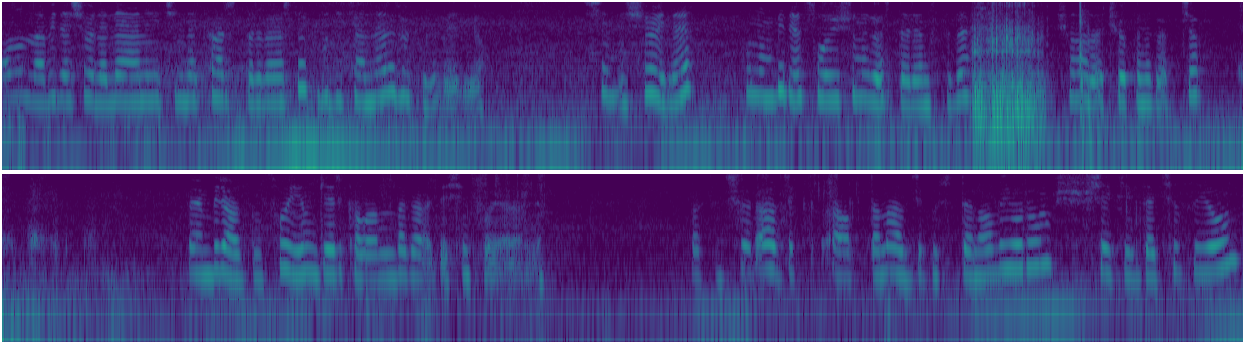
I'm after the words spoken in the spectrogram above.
Onunla bir de şöyle leğenin içinde karıştırıversek bu dikenleri dökülüveriyor. Şimdi şöyle bunun bir de soyuşunu göstereyim size. Şuna da çöpünü katacağım. Ben biraz da soyayım. Geri kalanını da kardeşim soyar annem. Bakın şöyle azıcık alttan azıcık üstten alıyorum. Şu şekilde çiziyorum.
